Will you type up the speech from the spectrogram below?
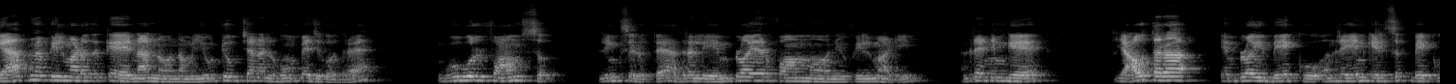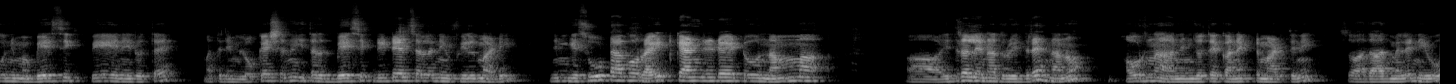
ಗ್ಯಾಪ್ನ ಫಿಲ್ ಮಾಡೋದಕ್ಕೆ ನಾನು ನಮ್ಮ ಯೂಟ್ಯೂಬ್ ಚಾನಲ್ ಹೋಮ್ ಪೇಜ್ಗೆ ಹೋದರೆ ಗೂಗಲ್ ಫಾರ್ಮ್ಸ್ ಲಿಂಕ್ಸ್ ಇರುತ್ತೆ. ಅದರಲ್ಲಿ ಎಂಪ್ಲಾಯರ್ ಫಾರ್ಮ್ ನೀವು ಫಿಲ್ ಮಾಡಿ. ಅಂದರೆ ನಿಮಗೆ ಯಾವ ಥರ ಎಂಪ್ಲಾಯಿ ಬೇಕು, ಅಂದರೆ ಏನು ಕೆಲ್ಸಕ್ಕೆ ಬೇಕು, ನಿಮ್ಮ ಬೇಸಿಕ್ ಪೇ ಏನಿರುತ್ತೆ, ಮತ್ತು ನಿಮ್ಮ ಲೊಕೇಶನ್ ಈ ಥರದ ಬೇಸಿಕ್ ಡೀಟೇಲ್ಸ್ ಎಲ್ಲ ನೀವು ಫಿಲ್ ಮಾಡಿ. ನಿಮಗೆ ಸೂಟ್ ಆಗೋ ರೈಟ್ ಕ್ಯಾಂಡಿಡೇಟು ನಮ್ಮ ಇದರಲ್ಲಿ ಏನಾದರೂ ಇದ್ದರೆ ನಾನು ಅವ್ರನ್ನ ನಿಮ್ಮ ಜೊತೆ ಕನೆಕ್ಟ್ ಮಾಡ್ತೀನಿ. ಸೊ ಅದಾದಮೇಲೆ ನೀವು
